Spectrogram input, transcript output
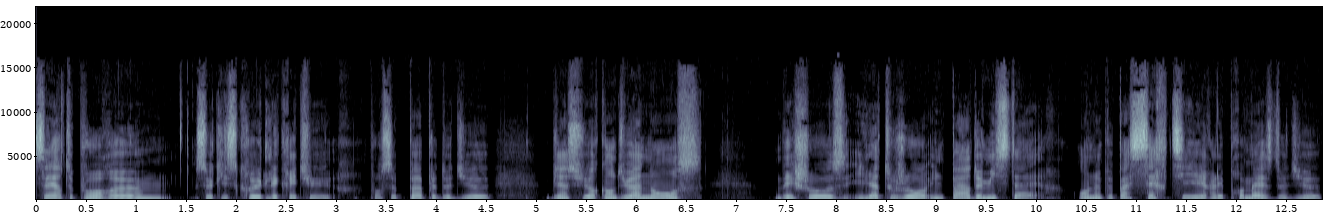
Certes, pour euh, ceux qui scrutent l'Écriture, pour ce peuple de Dieu, bien sûr, quand Dieu annonce des choses, il y a toujours une part de mystère. On ne peut pas sertir les promesses de Dieu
